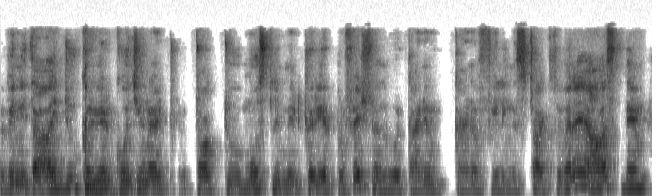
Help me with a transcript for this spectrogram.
Vinita, I do career coaching and I talk to mostly mid-career professionals who are kind of kind of feeling stuck. So when I ask them,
